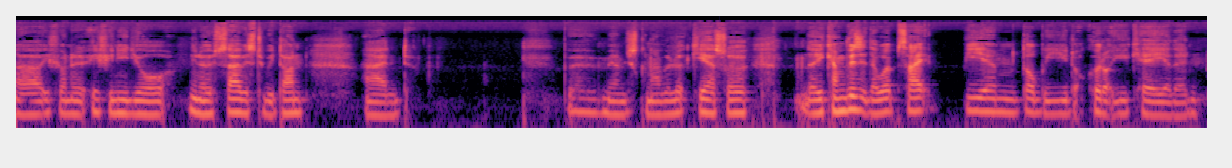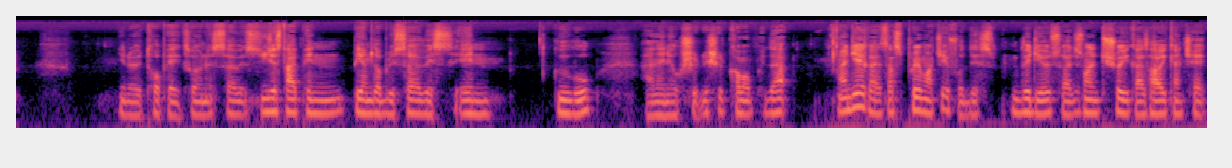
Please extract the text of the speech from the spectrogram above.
uh, if you want if you need your you know service to be done, and I'm just gonna have a look here. So you can visit the website bmw.co.uk and then you know topics owner service. You just type in BMW service in Google, and then it should it should come up with that. And yeah, guys, that's pretty much it for this video. So I just wanted to show you guys how you can check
